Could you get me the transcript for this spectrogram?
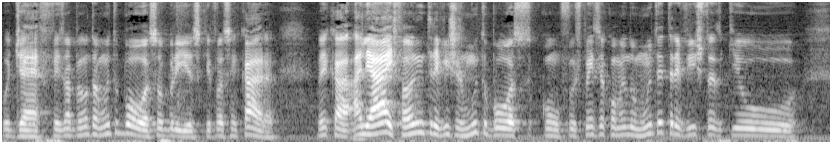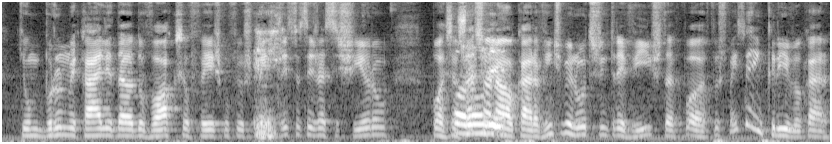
o Jeff, fez uma pergunta muito boa sobre isso, que ele falou assim, cara, vem cá, aliás, falando em entrevistas muito boas com o Phil Spencer, eu recomendo muito a entrevista que o que o Bruno Micali da, do Voxel fez com o Phil Spencer, não sei se vocês já assistiram, Pô, sensacional, cara. 20 minutos de entrevista. Pô, o Spencer é incrível, cara.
